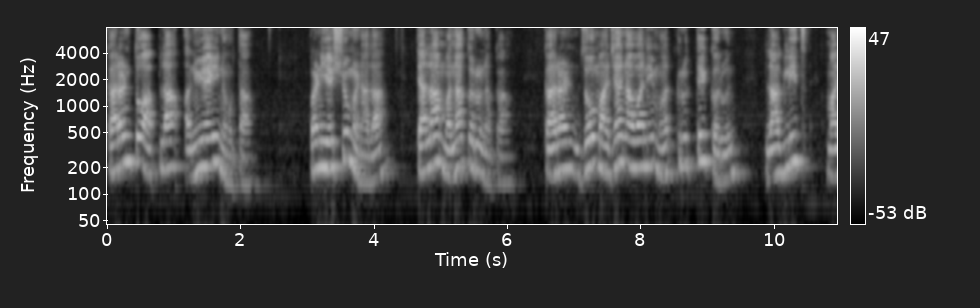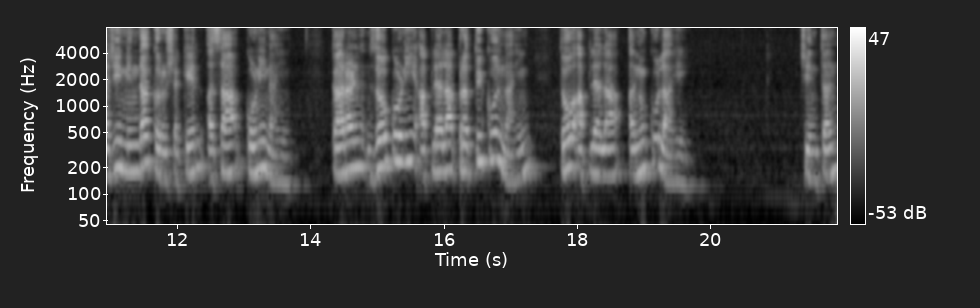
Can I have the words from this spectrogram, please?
कारण तो आपला अनुयायी नव्हता. पण येशू म्हणाला त्याला मना करू नका कारण जो माझ्या नावाने महत्कृत्य करून लागलीच माझी निंदा करू शकेल असा कोणी नाही. कारण जो कोणी आपल्याला प्रतिकूल नाही तो आपल्याला अनुकूल आहे. चिंतन.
